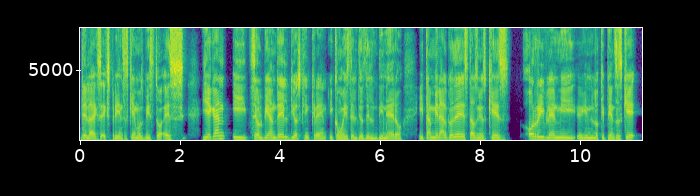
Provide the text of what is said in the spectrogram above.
de las experiencias que hemos visto es llegan y se olvidan del Dios que creen y como dijiste el Dios del dinero y también algo de Estados Unidos que es horrible en mi en lo que pienso es que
